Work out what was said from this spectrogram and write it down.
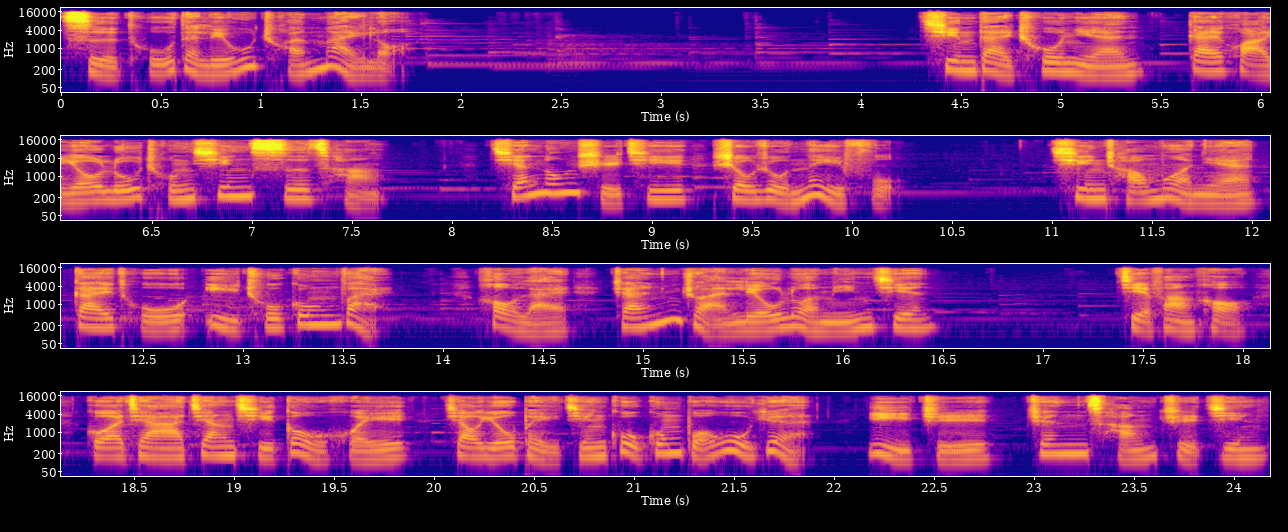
此图的流传脉络。清代初年，该画由卢崇兴私藏，乾隆时期收入内府，清朝末年该图溢出宫外，后来辗转流落民间。解放后，国家将其购回，交由北京故宫博物院，一直珍藏至今。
